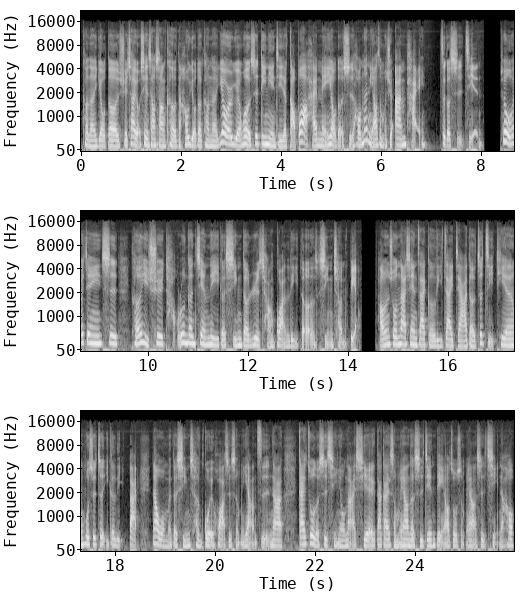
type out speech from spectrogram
可能有的学校有线上上课，然后有的可能幼儿园或者是低年级的搞不好还没有的时候，那你要怎么去安排这个时间？所以我会建议是可以去讨论跟建立一个新的日常惯例的行程表，讨论说，那现在隔离在家的这几天或是这一个礼拜，那我们的行程规划是什么样子？那该做的事情有哪些？大概什么样的时间点要做什么样的事情？然后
